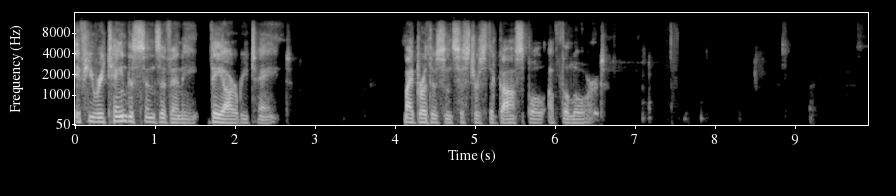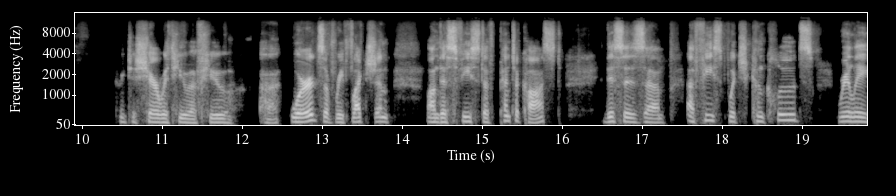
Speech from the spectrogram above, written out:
If you retain the sins of any, they are retained. My brothers and sisters, the gospel of the Lord. I'm going to share with you a few uh, words of reflection on this feast of Pentecost. This is um, a feast which concludes really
